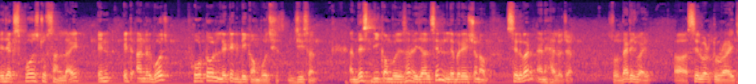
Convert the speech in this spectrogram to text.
is exposed to sunlight, it undergoes photolytic decomposition and this decomposition results in liberation of silver and halogen. So that is why uh, silver chloride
